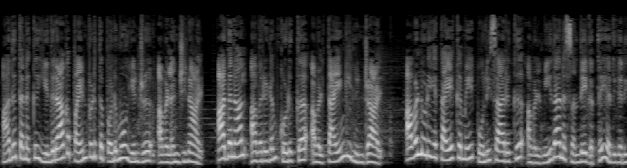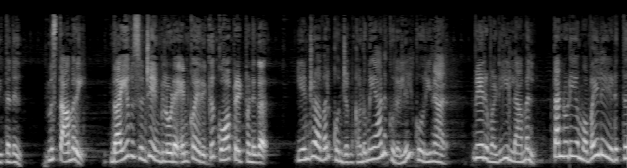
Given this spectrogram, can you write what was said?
அது தனக்கு எதிராக பயன்படுத்தப்படுமோ என்று அவள் அஞ்சினாள். அதனால் அவரிடம் கொடுக்க அவள் தயங்கி நின்றாள். அவளுடைய தயக்கமே போலீசாருக்கு அவள் மீதான சந்தேகத்தை அதிகரித்தது. மிஸ் தாமரை தயவு செஞ்சு எங்களோட என்கொயரிக்கு கோஆபரேட் பண்ணுங்க. என்று அவர் கொஞ்சம் கடுமையான குரலில் கூறினார். வேறு வழி இல்லாமல் தன்னுடைய மொபைலை எடுத்து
